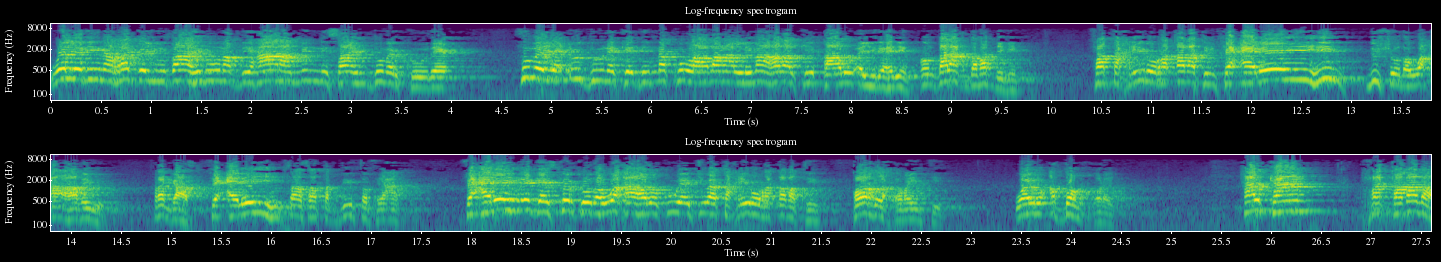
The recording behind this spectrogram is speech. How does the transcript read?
والذين رجوا يظاهرون الظهار من نساء الكودة، ثم يعودون كدنا كل عبارة لما هذا قالوا أي رهدين هم دبطيقين فتحرير رقبة فعليهم دشوا دواحا آغيوه raggaas facalayhim saasaa taqdiirta fiican. Facalayhim raggaas korkooda waxaa ahadoo ku waajiba taxriiru raqabatin qoor la xoraynteed waa inuu addoon xoray halkan raqabada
